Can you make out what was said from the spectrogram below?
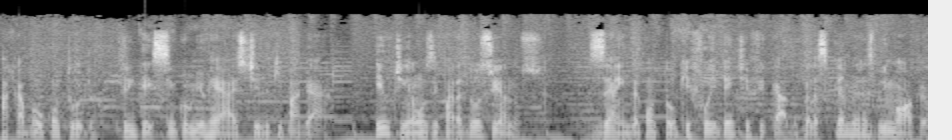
Acabou com tudo. 35 mil reais tive que pagar. Eu tinha 11 para 12 anos. Zé ainda contou que foi identificado pelas câmeras do imóvel,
